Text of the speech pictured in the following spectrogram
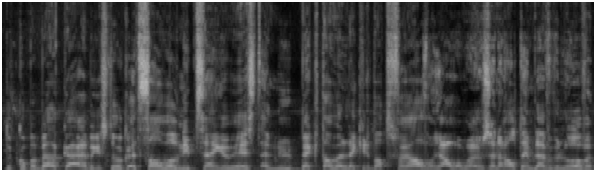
de koppen bij elkaar hebben gestoken. Het zal wel niet zijn geweest. En nu bekt dat wel lekker dat verhaal van ja, we zijn er altijd in blijven geloven.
